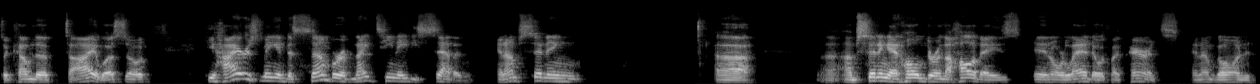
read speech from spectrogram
to come to, to iowa so he hires me in december of 1987 and i'm sitting uh, uh, I'm sitting at home during the holidays in Orlando with my parents, and I'm going,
